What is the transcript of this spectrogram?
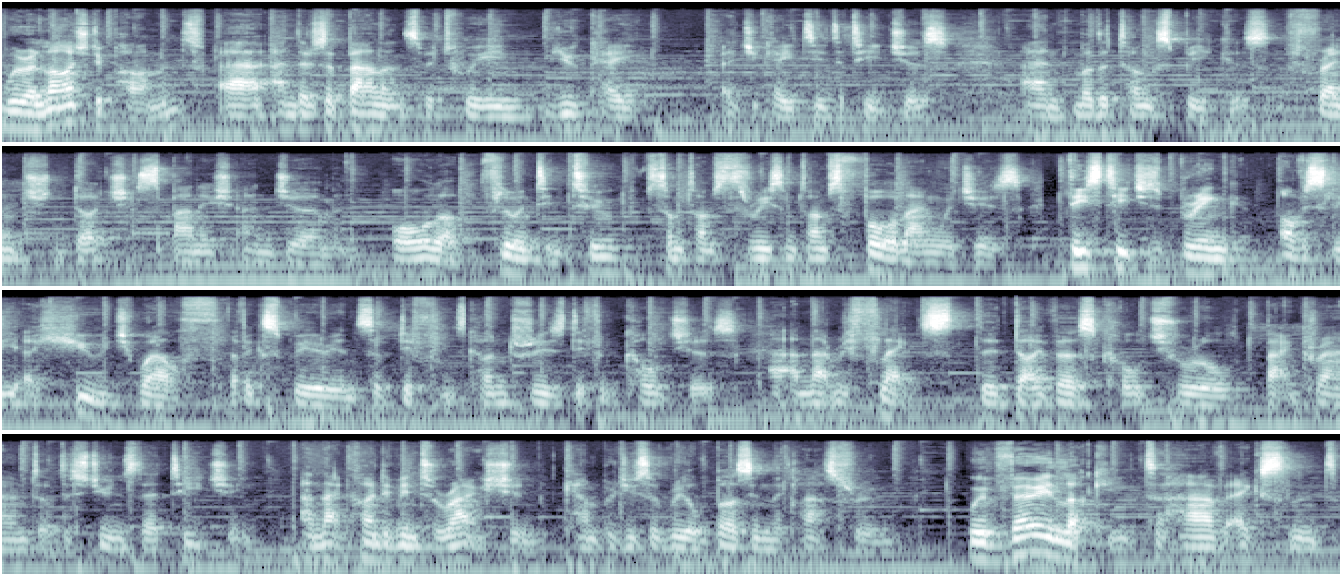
We're a large department uh, and there's a balance between UK educated teachers and mother tongue speakers, French, Dutch, Spanish and German. All are fluent in two, sometimes three, sometimes four languages. These teachers bring obviously a huge wealth of experience of different countries, different cultures, and that reflects the diverse cultural background of the students they're teaching. And that kind of interaction can produce a real buzz in the classroom. We're very lucky to have excellent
